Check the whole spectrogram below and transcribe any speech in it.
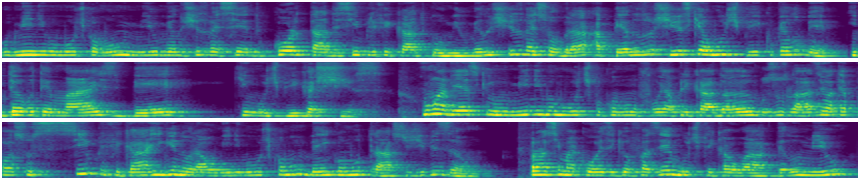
o mínimo múltiplo comum, 1000 menos x vai ser cortado e simplificado com 1000 menos x, vai sobrar apenas o x que eu multiplico pelo b. Então eu vou ter mais b que multiplica x. Uma vez que o mínimo múltiplo comum foi aplicado a ambos os lados, eu até posso simplificar e ignorar o mínimo múltiplo comum, bem como o traço de divisão. Próxima coisa que eu fazer é multiplicar o A pelo 1000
